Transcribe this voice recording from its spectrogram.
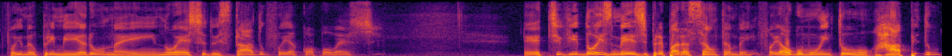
Foi o meu primeiro né, no oeste do estado, foi a Copa Oeste. É, tive dois meses de preparação também, foi algo muito rápido.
